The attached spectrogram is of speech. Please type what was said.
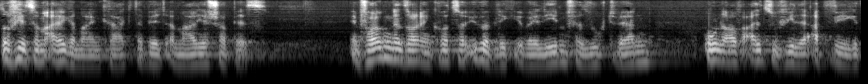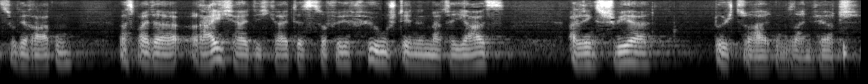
So viel zum allgemeinen Charakterbild Amalia Schoppes. Im Folgenden soll ein kurzer Überblick über ihr Leben versucht werden, ohne auf allzu viele Abwege zu geraten, was bei der Reichhaltigkeit des zur Verfügung stehenden Materials allerdings schwer durchzuhalten sein wird.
